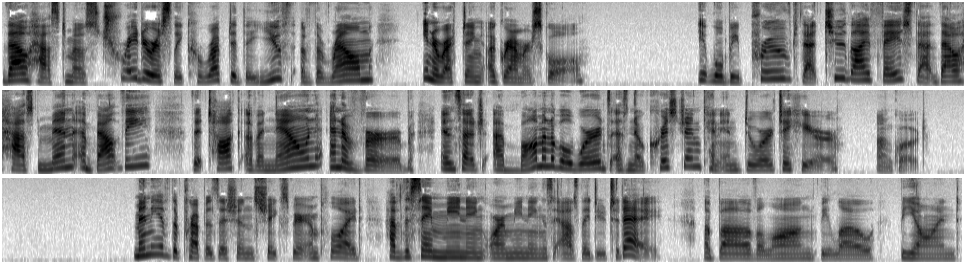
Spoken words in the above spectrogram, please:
Thou hast most traitorously corrupted the youth of the realm in erecting a grammar school. It will be proved that to thy face that thou hast men about thee that talk of a noun and a verb, and such abominable words as no Christian can endure to hear. Unquote. Many of the prepositions Shakespeare employed have the same meaning or meanings as they do today above, along, below, beyond,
